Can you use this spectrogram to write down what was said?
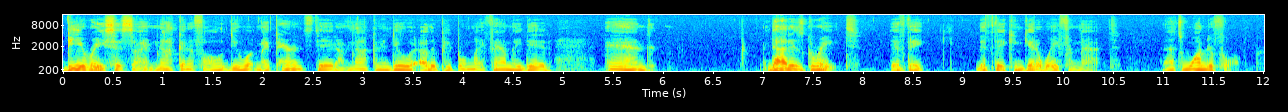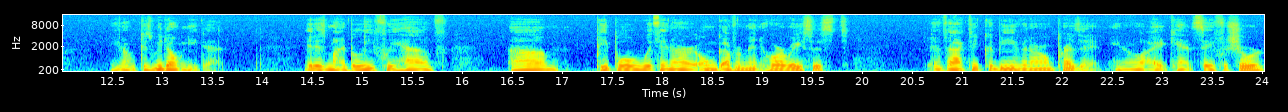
be a racist. I'm not going to follow, do what my parents did. I'm not going to do what other people in my family did. And that is great if they, if they can get away from that. That's wonderful, you know, because we don't need that. It is my belief we have um, people within our own government who are racist. In fact, it could be even our own president. You know, I can't say for sure.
